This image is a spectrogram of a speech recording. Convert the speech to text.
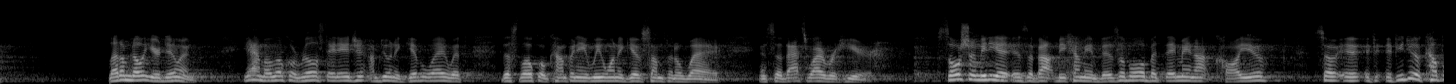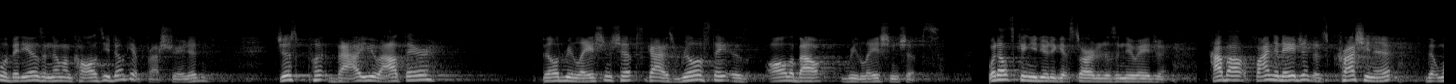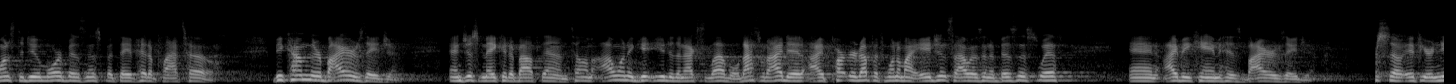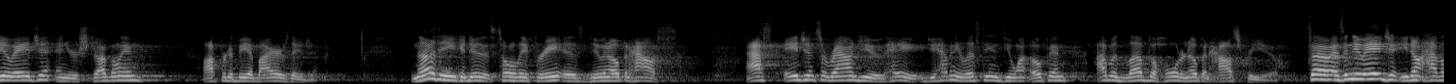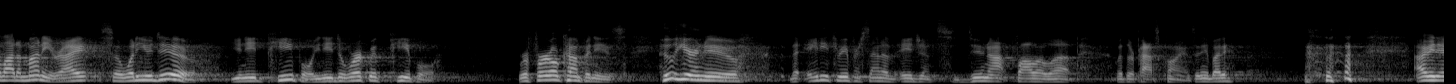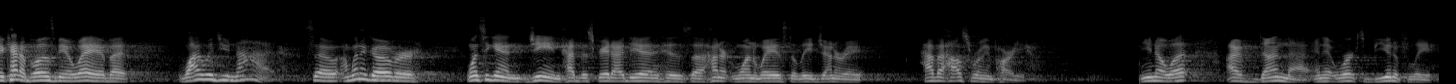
let them know what you're doing. Yeah, I'm a local real estate agent. I'm doing a giveaway with this local company. We want to give something away. And so that's why we're here. Social media is about becoming visible, but they may not call you. So if, if you do a couple of videos and no one calls you, don't get frustrated. Just put value out there, build relationships. Guys, real estate is all about relationships. What else can you do to get started as a new agent? How about find an agent that's crushing it, that wants to do more business, but they've hit a plateau? Become their buyer's agent and just make it about them. Tell them, I want to get you to the next level. That's what I did. I partnered up with one of my agents I was in a business with, and I became his buyer's agent. So if you're a new agent and you're struggling, offer to be a buyer's agent. Another thing you can do that's totally free is do an open house. Ask agents around you, hey, do you have any listings you want open? I would love to hold an open house for you. So, as a new agent, you don't have a lot of money, right? So, what do you do? You need people, you need to work with people. Referral companies. Who here knew that 83% of agents do not follow up with their past clients? Anybody? I mean, it kind of blows me away, but why would you not? So, I'm going to go over once again, Gene had this great idea in his uh, 101 ways to lead generate. Have a housewarming party. You know what? I've done that, and it works beautifully.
